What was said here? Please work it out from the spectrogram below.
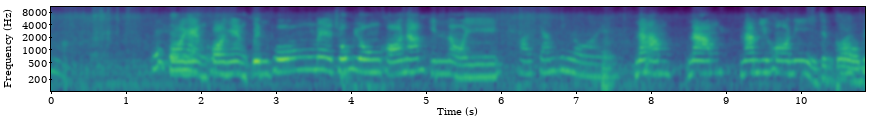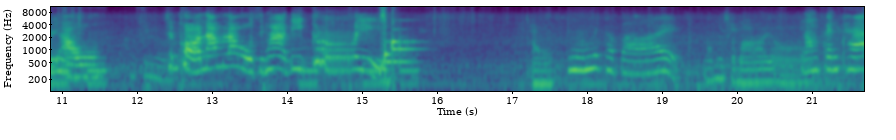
ำอะคอแห้งคอแห้งเป็นพงแม่ชมยงขอน้ำกินหน่อย ขอจ้ำกินหน่อย น้ำน้ำน้ำยี่ห้อนี่ฉันก็ไม่เอา ฉันขอน้ำเหล้าสิบห้าดีกรีเอาน้ำไม่ สบายน้องไม่สบายหรอน้ำเป็นไข้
